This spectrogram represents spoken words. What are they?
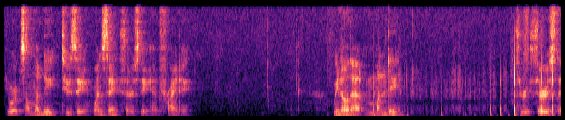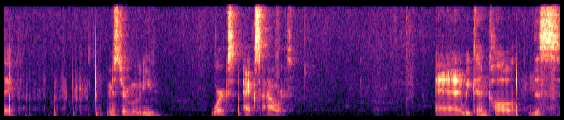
He works on Monday, Tuesday, Wednesday, Thursday, and Friday. We know that Monday through Thursday, Mr. Moody works X hours. And we can call this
